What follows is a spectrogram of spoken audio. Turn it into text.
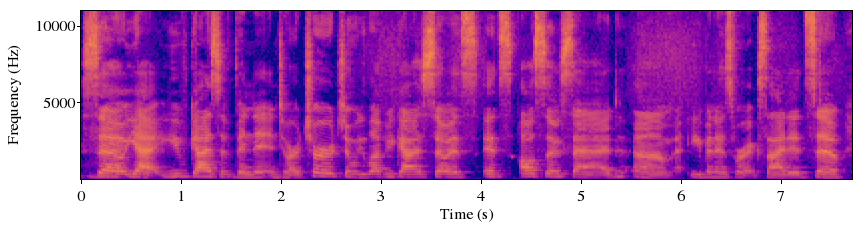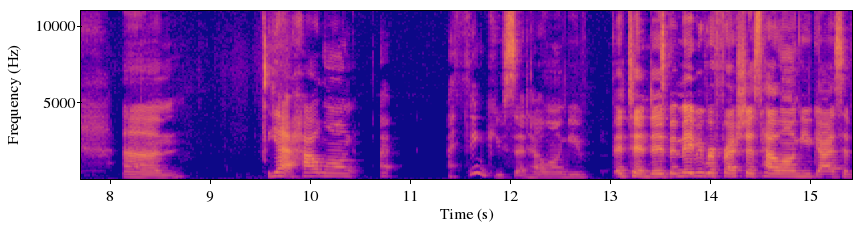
So, so yeah, you guys have been into our church and we love you guys. So it's, it's also sad, um, even as we're excited. So, um, yeah, how long, I, I think you said how long you've attended, but maybe refresh us how long you guys have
